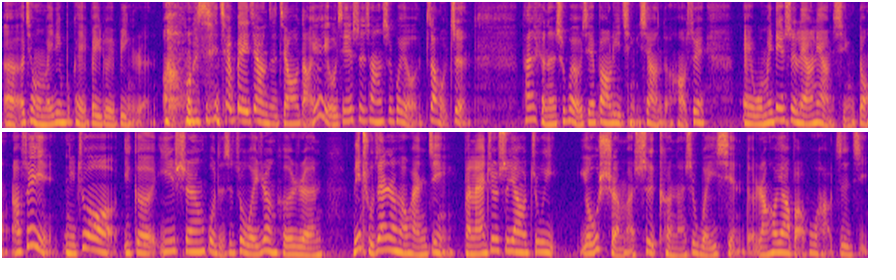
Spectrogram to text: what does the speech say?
呃，而且我们一定不可以背对病人。哦，我们现在被这样子教导，因为有些事上是会有躁症，他可能是会有一些暴力倾向的，好，所以，哎，我们一定是两两行动。然后，所以你做一个医生，或者是作为任何人，你处在任何环境，本来就是要注意。有什么是可能是危险的，然后要保护好自己。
